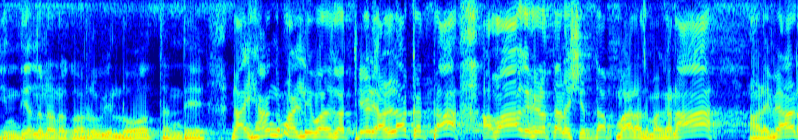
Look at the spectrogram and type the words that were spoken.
ಹಿಂದಿಂದ ನನಗೆ ಅರಿವಿಲ್ಲೋ ತಂದೆ. ನಾ ಹೆಂಗೆ ಮಾಡಲಿ ಇವಾಗ ಅಂತೇಳಿ ಅಳ್ಳಕತ್ತ ಅವಾಗ ಹೇಳ್ತಾನೆ ಸಿದ್ದಪ್ಪ ಮಹಾರಾಜ ಮಗನ, ಅಳಬ್ಯಾಡ,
